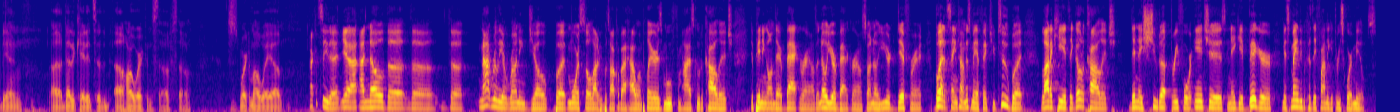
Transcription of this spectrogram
being uh, dedicated to the uh, hard work and stuff. So just working my way up. I can see that. Yeah, I know the the the not really a running joke, but more so a lot of people talk about how when players move from high school to college, depending on their backgrounds. I know your background, so I know you're different, but at the same time, this may affect you too. But a lot of kids they go to college, then they shoot up three, four inches, and they get bigger, and it's mainly because they finally get three square meals.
